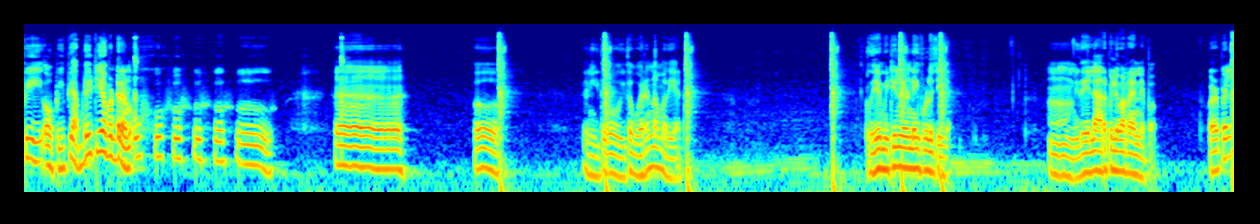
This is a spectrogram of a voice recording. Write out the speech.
പി ഓ പി പി അപ്ഡേറ്റ് ചെയ്യാൻ പറ്റാണ് ഓ. ഓ ഇത് ഓ ഇത് ഒരെണ്ണം മതിയാട്ടെ ഒരു മെറ്റീരിയൽ ഉണ്ടെങ്കിൽ ഫുള്ള് ചെയ്യാം. ഇത് എല്ലാ ആർപ്പിൽ പറഞ്ഞ തന്നെ ഇപ്പം. കുഴപ്പമില്ല.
